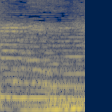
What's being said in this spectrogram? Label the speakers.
Speaker 1: Imagine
